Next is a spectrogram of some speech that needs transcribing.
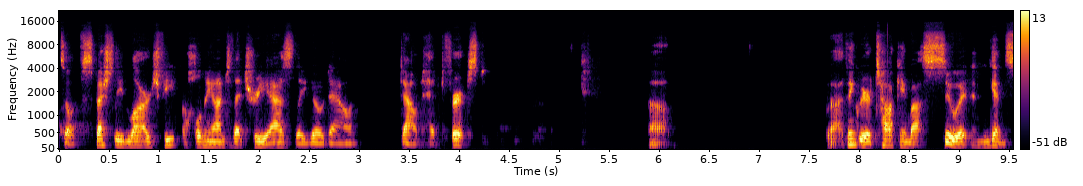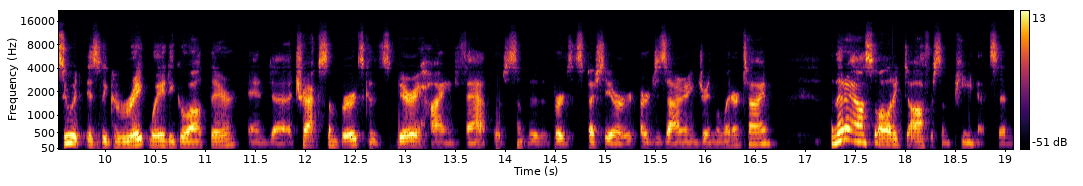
So especially large feet are holding onto that tree as they go down, down head first. Uh, but I think we were talking about suet. And again, suet is a great way to go out there and uh, attract some birds because it's very high in fat, which is something that birds especially are, are desiring during the wintertime. And then I also like to offer some peanuts. And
